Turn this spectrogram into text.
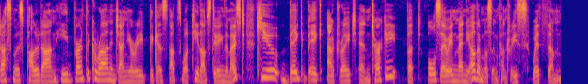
Rasmus Paludan, he burnt the Quran in January because that's what he loves doing the most. Cue big, big outrage in Turkey, but also in many other Muslim countries with um,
